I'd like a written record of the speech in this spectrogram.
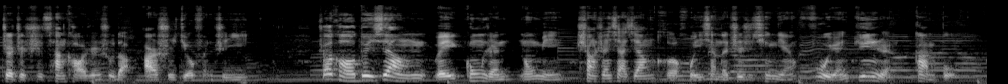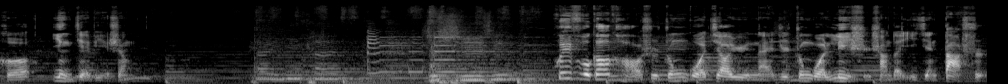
这只是参考人数的二十九分之一。招考对象为工人、农民、上山下乡和回乡的知识青年、复员军人、干部和应届毕业生。恢复高考是中国教育乃至中国历史上的一件大事。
